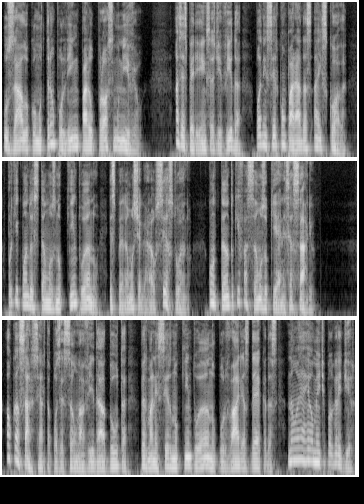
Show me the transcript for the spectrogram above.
usá-lo como trampolim para o próximo nível. As experiências de vida podem ser comparadas à escola, porque quando estamos no quinto ano, esperamos chegar ao sexto ano, contanto que façamos o que é necessário. Alcançar certa posição na vida adulta, permanecer no quinto ano por várias décadas, não é realmente progredir.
